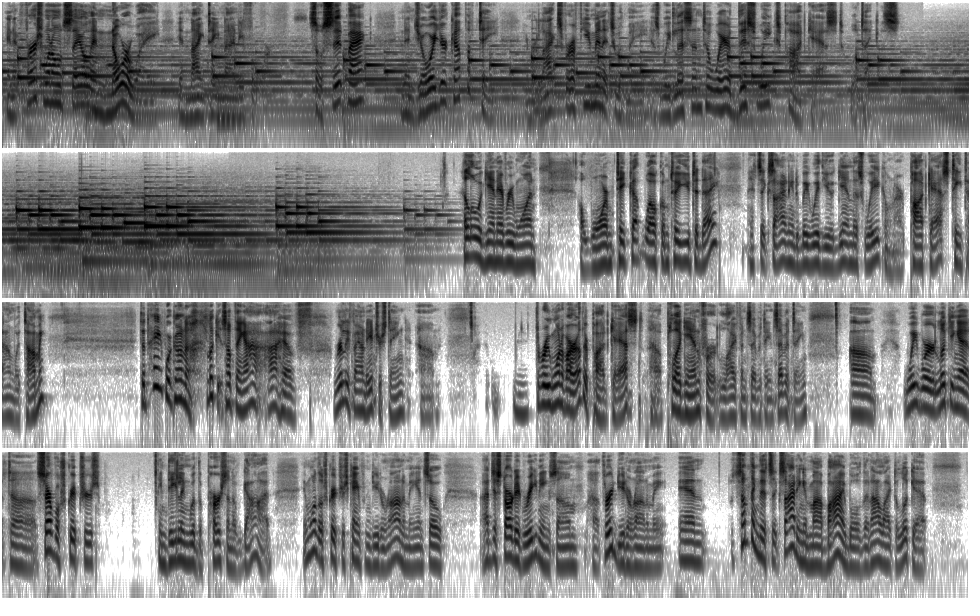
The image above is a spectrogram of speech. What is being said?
and it first went on sale in Norway in 1994. So sit back and enjoy your cup of tea and relax for a few minutes with me as we listen to where this week's podcast will take us. Hello again, everyone. A warm teacup welcome to you today. It's exciting to be with you again this week on our podcast, Tea Time with Tommy. Today, we're going to look at something I, I have really found interesting um, through one of our other podcasts, uh, Plug In for Life in 1717. Um, we were looking at uh, several scriptures in dealing with the person of God. And one of those scriptures came from Deuteronomy. And so I just started reading some uh, through Deuteronomy, and something that's exciting in my Bible that I like to look at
